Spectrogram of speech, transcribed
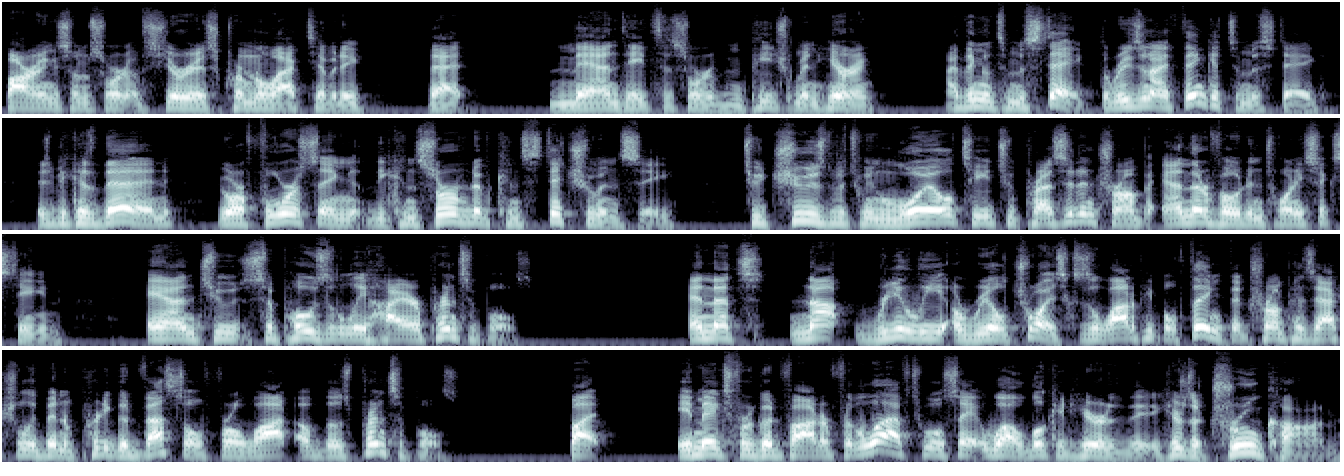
barring some sort of serious criminal activity that mandates a sort of impeachment hearing, I think it's a mistake. The reason I think it's a mistake is because then you're forcing the conservative constituency to choose between loyalty to President Trump and their vote in 2016 and to supposedly higher principles. And that's not really a real choice because a lot of people think that Trump has actually been a pretty good vessel for a lot of those principles. But it makes for good fodder for the left who will say, well, look at here, here's a true con,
